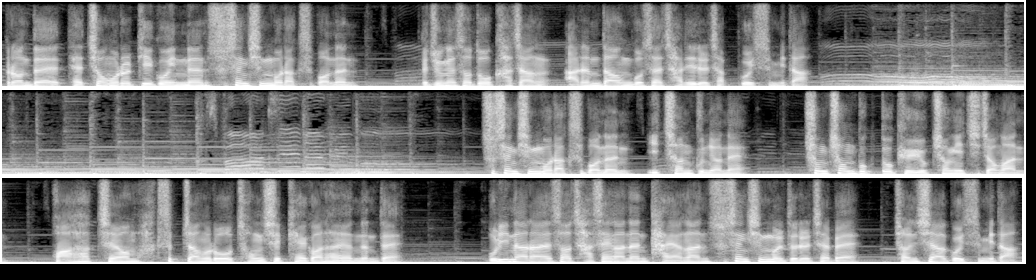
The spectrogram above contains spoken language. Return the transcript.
그런데 대청호를 끼고 있는 수생식물학습원은 그 중에서도 가장 아름다운 곳에 자리를 잡고 있습니다. 수생식물학습원은 2009년에 충청북도 교육청이 지정한 과학체험 학습장으로 정식 개관하였는데 우리나라에서 자생하는 다양한 수생식물들을 재배, 전시하고 있습니다.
